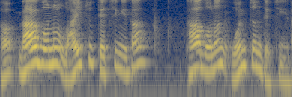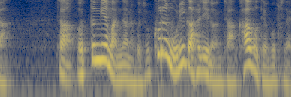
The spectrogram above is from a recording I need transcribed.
어, 나번은 Y축 대칭이다. 다번은 원점 대칭이다. 자, 어떤 게 맞냐는 거죠. 그럼 우리가 할 일은, 자, 가부터 해봅시다.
